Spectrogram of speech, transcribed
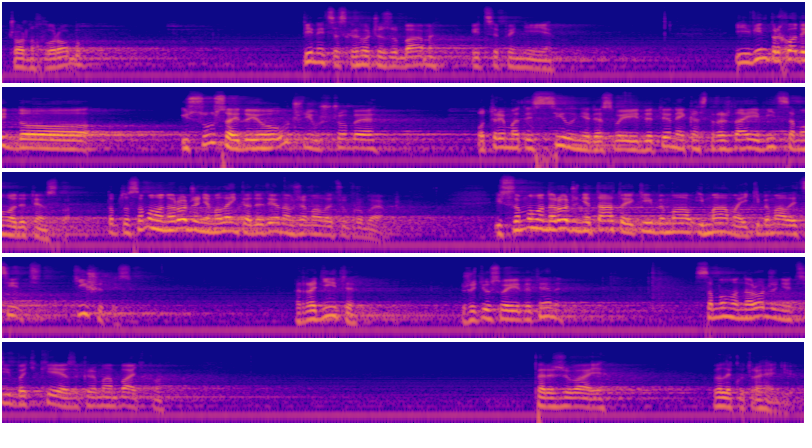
чорну хворобу, піниться, скригоче зубами і цепеніє. І він приходить до Ісуса і до його учнів, щоб отримати зцілення для своєї дитини, яка страждає від самого дитинства. Тобто, з самого народження маленька дитина вже мала цю проблему. І з самого народження тато, який би мав, і мама, які би мали ці, тішитися, радіти життю своєї дитини, з самого народження ці батьки, зокрема батько, переживає велику трагедію.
